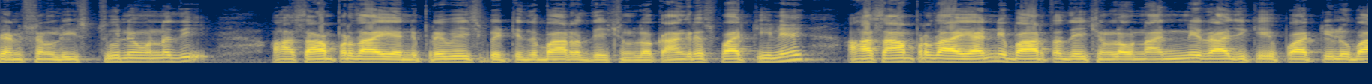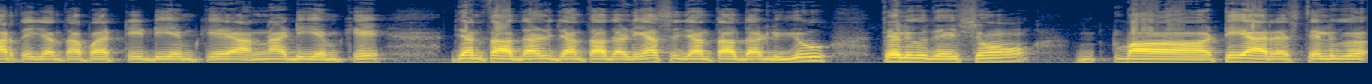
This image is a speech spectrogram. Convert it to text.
పెన్షన్లు ఇస్తూనే ఉన్నది. ఆ సాంప్రదాయాన్ని ప్రవేశపెట్టింది భారతదేశంలో కాంగ్రెస్ పార్టీనే. ఆ సాంప్రదాయాన్ని భారతదేశంలో ఉన్న అన్ని రాజకీయ పార్టీలు Bharatiya Janata party DMK Anna DMK Janata Dal Janata Dal S Janata Dal U Telugu Desam TRS Telugu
